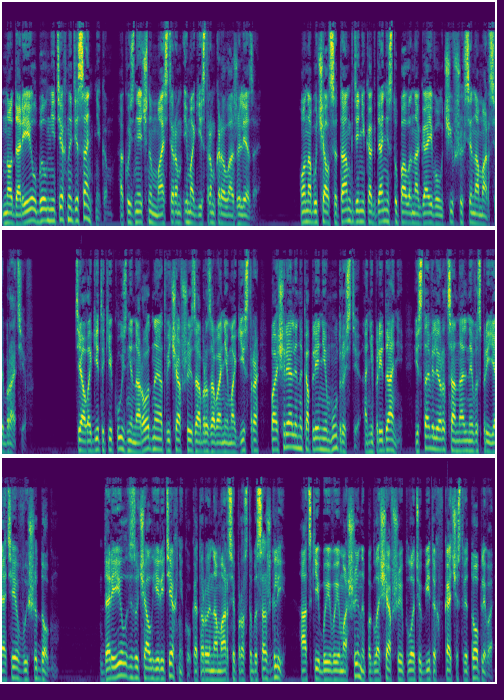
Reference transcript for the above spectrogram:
Но Дариил был не технодесантником, а кузнечным мастером и магистром крыла железа. Он обучался там, где никогда не ступала нога его учившихся на Марсе братьев. Теологитики кузни народные, отвечавшие за образование магистра, поощряли накопление мудрости, а не преданий, и ставили рациональное восприятие выше догм. Дариил изучал еретехнику, которую на Марсе просто бы сожгли, адские боевые машины, поглощавшие плоть убитых в качестве топлива,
